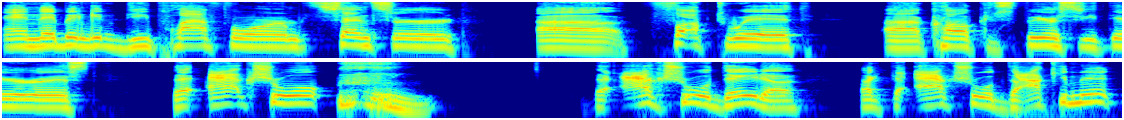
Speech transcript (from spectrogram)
And they've been getting deplatformed, censored, uh, fucked with, uh, called conspiracy theorists. The actual the actual data, like the actual document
